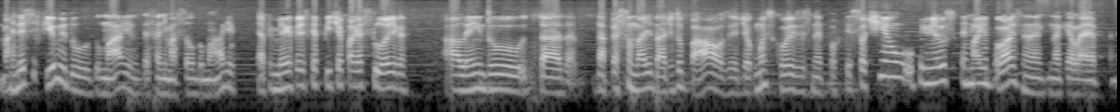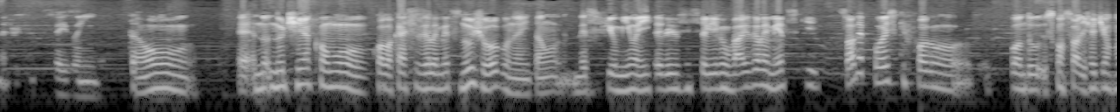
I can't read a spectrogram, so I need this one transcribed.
Mas nesse filme do, do Mario, dessa animação do Mario, é a primeira vez que a Peach aparece loira além do da, da- da personalidade do Bowser, de algumas coisas, né? Porque só tinha o, o primeiro Super Mario Bros. Né, naquela época, né? De 86 ainda. Então, é, não tinha como colocar esses elementos no jogo, né? Então, nesse filminho aí, eles inseriram vários elementos que só depois que foram. Quando os consoles já tinham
